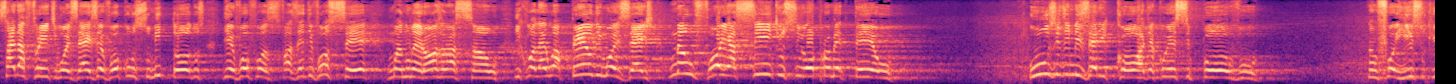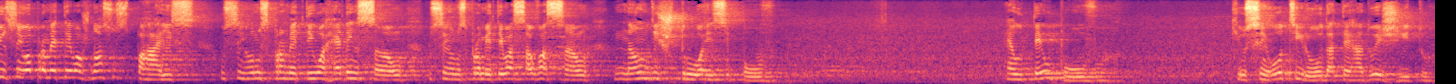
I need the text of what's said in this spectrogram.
Sai da frente, Moisés, eu vou consumir todos e eu vou fazer de você uma numerosa nação. E qual é o apelo de Moisés? Não foi assim que o Senhor prometeu. Use de misericórdia com esse povo. Não foi isso que o Senhor prometeu aos nossos pais. O Senhor nos prometeu a redenção. O Senhor nos prometeu a salvação. Não destrua esse povo. É o teu povo que o Senhor tirou da terra do Egito,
